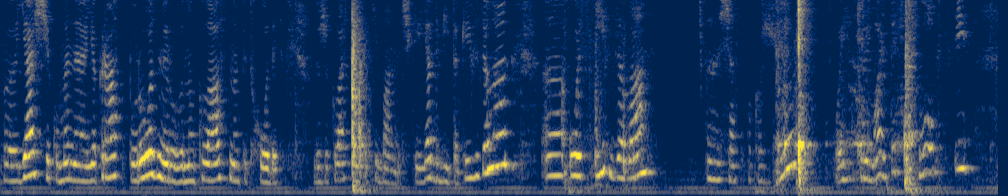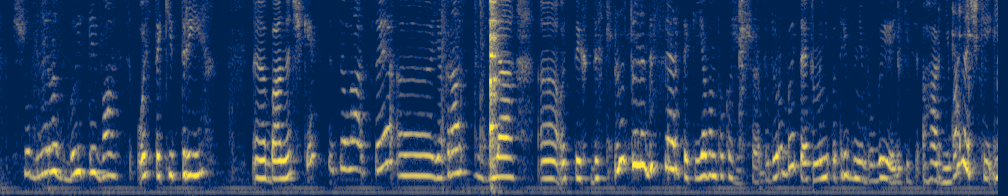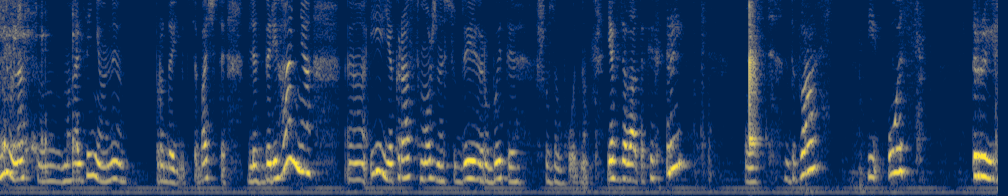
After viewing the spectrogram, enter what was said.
в ящик. У мене якраз по розміру воно класно підходить. Дуже класні такі баночки. Я дві таких взяла. Е, Ось і взяла Зараз покажу. Ой, тримайтеся, хлопці, щоб не розбити вас. Ось такі три е, баночки взяла. Це е, якраз для е, оцих дес... ну, то не десертики. Я вам покажу, що я буду робити. Мені потрібні були якісь гарні баночки, і у нас в магазині вони продаються. Бачите, для зберігання. Е, І якраз можна сюди робити що завгодно. Я взяла таких три. Ось два. І ось три.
